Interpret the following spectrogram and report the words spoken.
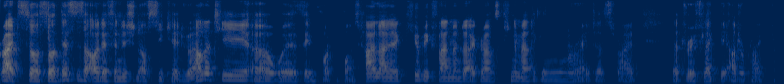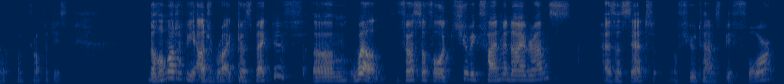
Right, so, so this is our definition of CK duality uh, with important points highlighted, cubic Feynman diagrams, kinematical numerators, right, that reflect the algebraic uh, properties. The homotopy algebraic perspective, um, well, first of all, cubic Feynman diagrams as I said a few times before,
